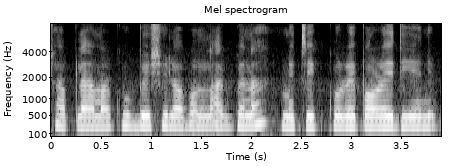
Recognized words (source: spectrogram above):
শাপলায় আমার খুব বেশি লবণ লাগবে না। আমি চেক করে পরে দিয়ে নিব।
